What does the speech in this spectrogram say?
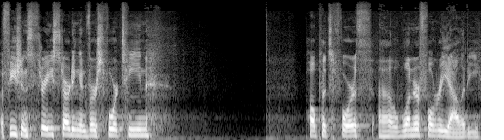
Ephesians 3, starting in verse 14, Paul puts forth a wonderful reality.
